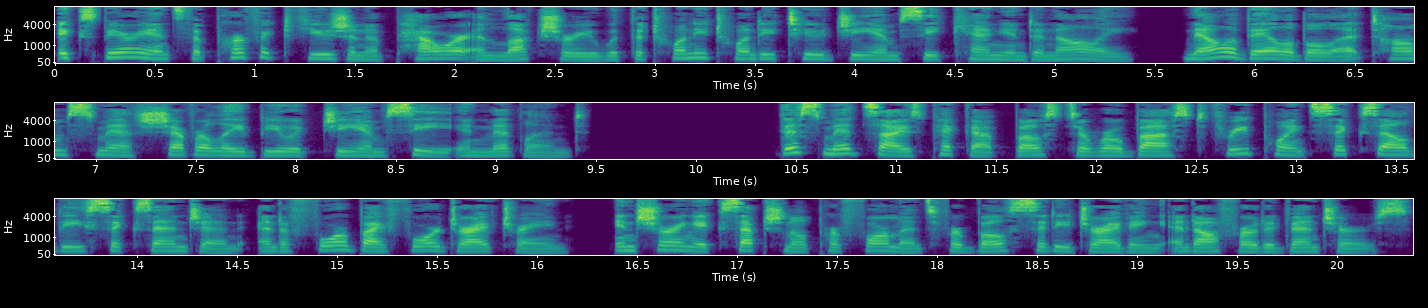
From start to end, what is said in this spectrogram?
Experience the perfect fusion of power and luxury with the 2022 GMC Canyon Denali, now available at Tom Smith Chevrolet Buick GMC in Midland. This midsize pickup boasts a robust 3.6L V6 engine and a 4x4 drivetrain, ensuring exceptional performance for both city driving and off-road adventures.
